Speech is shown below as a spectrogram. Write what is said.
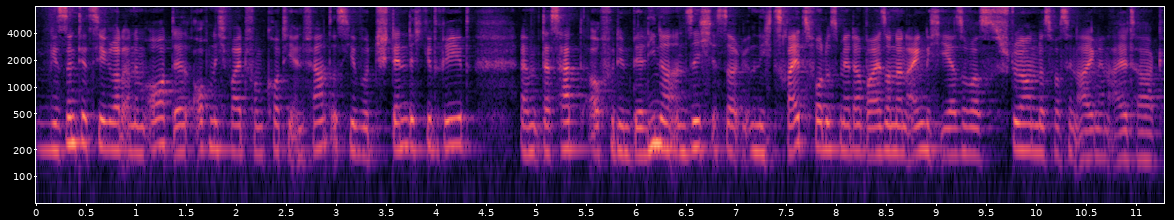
Wir sind jetzt hier gerade an einem Ort, der auch nicht weit vom Cotti entfernt ist. Hier wird ständig gedreht. Ähm, das hat auch für den Berliner an sich ist da nichts Reizvolles mehr dabei, sondern eigentlich eher so was Störendes, was den eigenen Alltag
